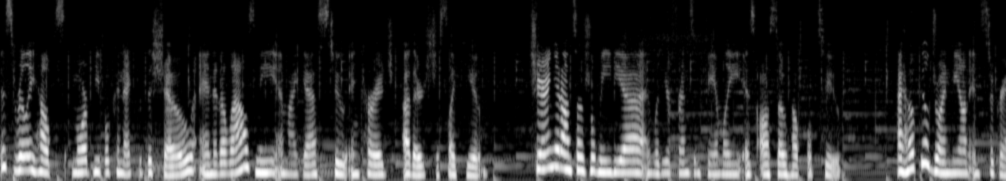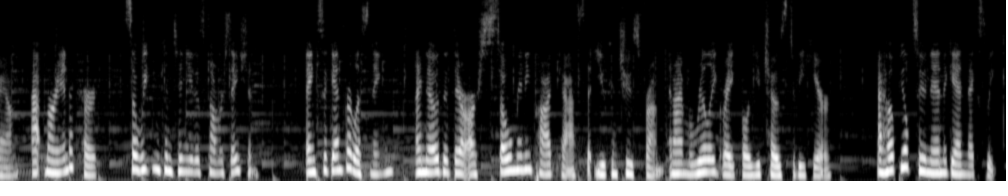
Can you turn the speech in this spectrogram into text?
This really helps more people connect with the show, and it allows me and my guests to encourage others just like you. Sharing it on social media and with your friends and family is also helpful too. I hope you'll join me on Instagram at Maranda Kirk so we can continue this conversation. Thanks again for listening. I know that there are so many podcasts that you can choose from, and I'm really grateful you chose to be here. I hope you'll tune in again next week.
